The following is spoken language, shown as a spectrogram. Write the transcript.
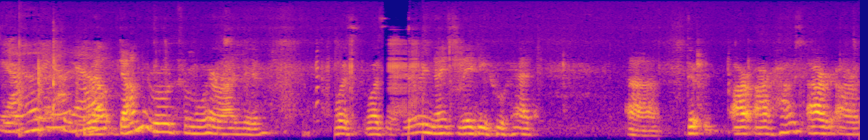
Yeah. Yeah. Well, down the road from where I lived was was a very nice lady who had uh, the, our, our house, our, our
